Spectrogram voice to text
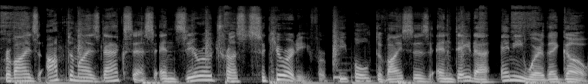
provides optimized access and zero trust security for people, devices, and data anywhere they go,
